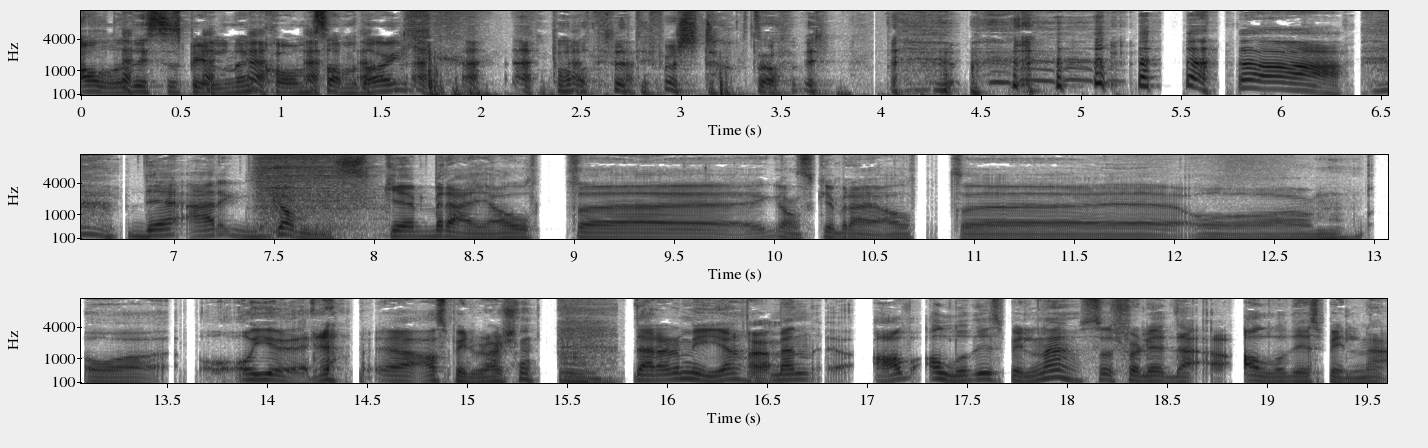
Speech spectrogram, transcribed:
alle disse spillene kom samme dag, på 31. oktober. det er ganske breialt uh, Ganske breialt uh, å, å, å, gjøre av spillbransjen. Mm. Der er det mye. Ja. Men av alle de spillene Selvfølgelig, det, alle de spillene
